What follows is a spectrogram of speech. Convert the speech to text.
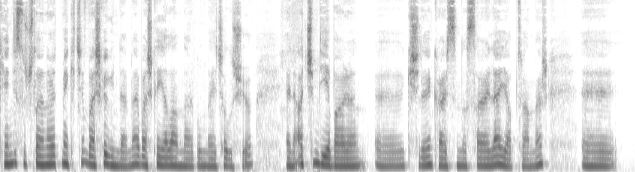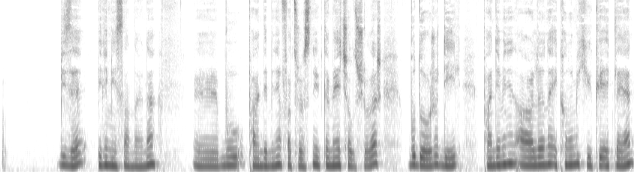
kendi suçlarını öğretmek için başka gündemler, başka yalanlar bulmaya çalışıyor. Yani açım diye bağıran e, kişilerin karşısında saraylar yaptıranlar e, bize, bilim insanlarına e, bu pandeminin faturasını yüklemeye çalışıyorlar. Bu doğru değil. Pandeminin ağırlığına ekonomik yükü ekleyen,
